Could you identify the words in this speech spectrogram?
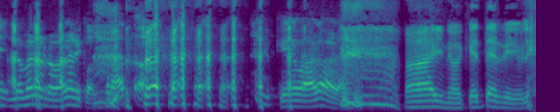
no me renovaron el contrato. qué bárbaro. Ay, no, qué terrible.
